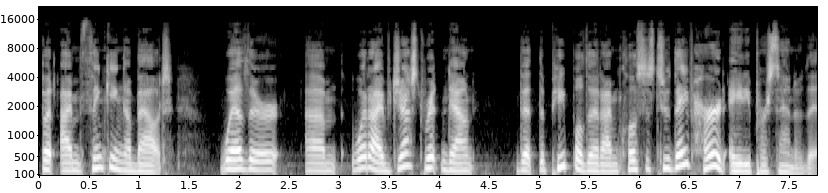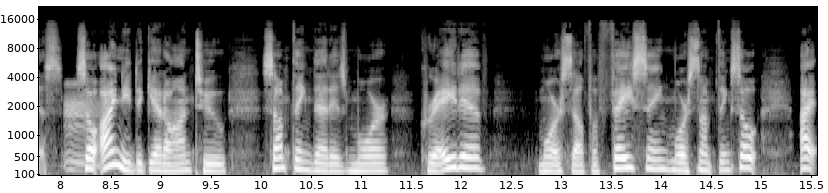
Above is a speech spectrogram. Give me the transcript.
but I'm thinking about whether um, what I've just written down that the people that I'm closest to, they've heard 80% of this. Mm. So I need to get on to something that is more creative, more self effacing, more something. So I,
